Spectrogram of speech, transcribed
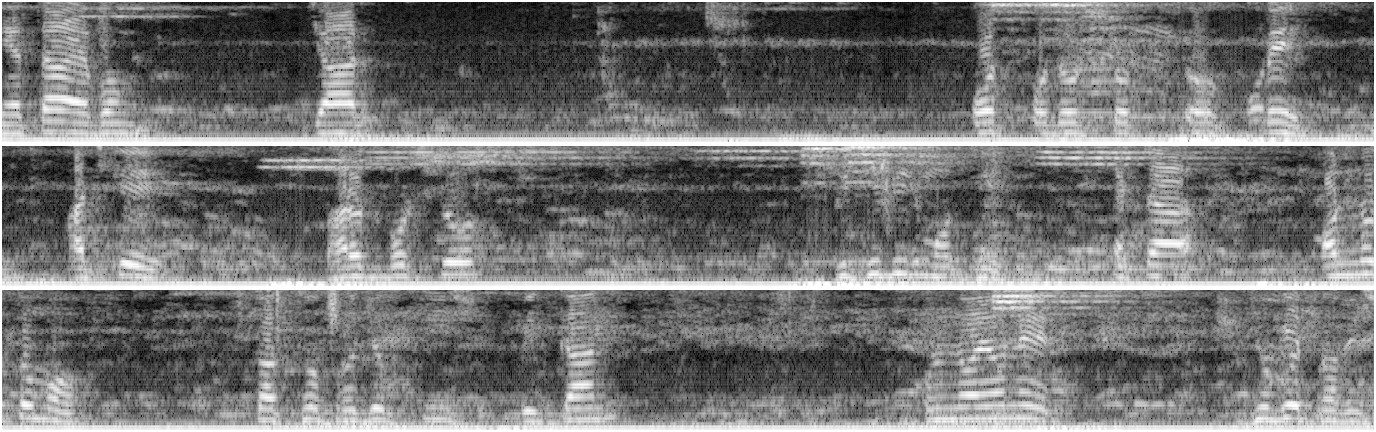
নেতা এবং যার পথ প্রদর্শিত করে আজকে ভারতবর্ষ পৃথিবীর মধ্যে একটা অন্যতম তথ্য প্রযুক্তি বিজ্ঞান উন্নয়নের যুগে প্রবেশ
